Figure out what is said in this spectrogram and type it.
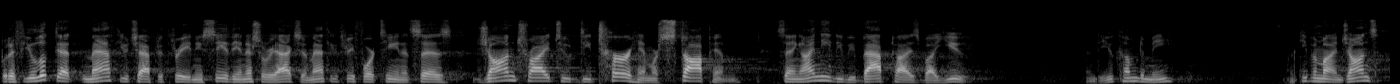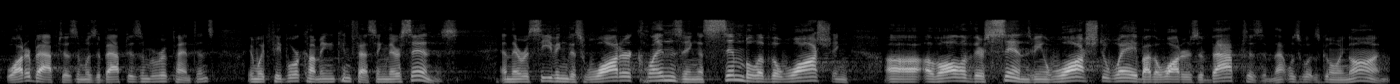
But if you looked at Matthew chapter 3 and you see the initial reaction, Matthew 3:14, it says, John tried to deter him or stop him, saying, I need to be baptized by you. And do you come to me? Keep in mind, John's water baptism was a baptism of repentance in which people were coming and confessing their sins. And they're receiving this water cleansing, a symbol of the washing uh, of all of their sins, being washed away by the waters of baptism. That was what was going on.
